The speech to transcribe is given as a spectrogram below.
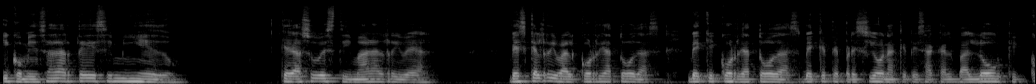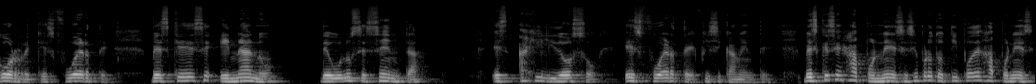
y comienza a darte ese miedo que da subestimar al rival Ves que el rival corre a todas, ve que corre a todas, ve que te presiona, que te saca el balón, que corre, que es fuerte. Ves que ese enano de 1,60 es agilidoso, es fuerte físicamente. Ves que ese japonés, ese prototipo de japonés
